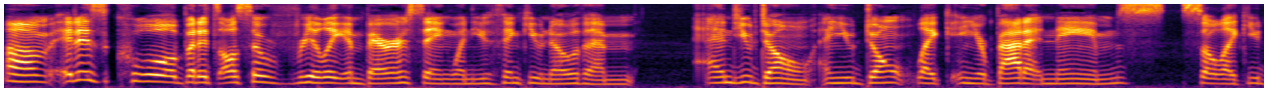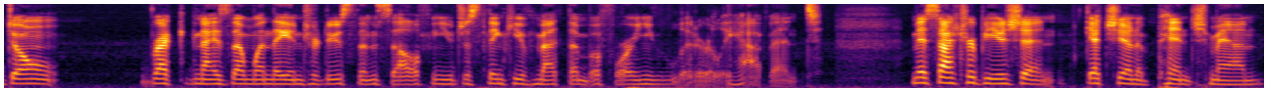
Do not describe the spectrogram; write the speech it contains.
Um, it is cool, but it's also really embarrassing when you think you know them and you don't, and you don't like, and you're bad at names, so like you don't recognize them when they introduce themselves, and you just think you've met them before, and you literally haven't. Misattribution gets you in a pinch, man.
